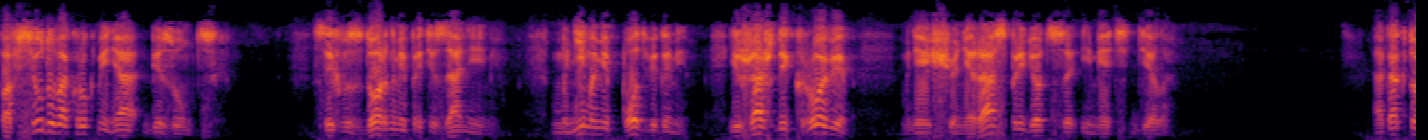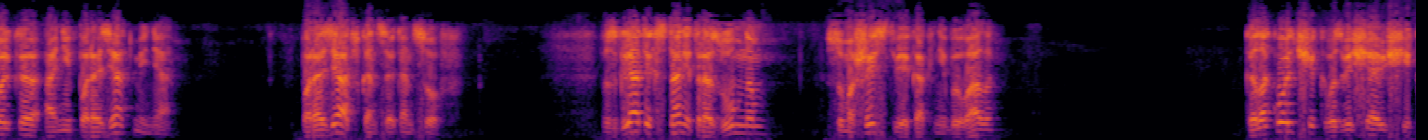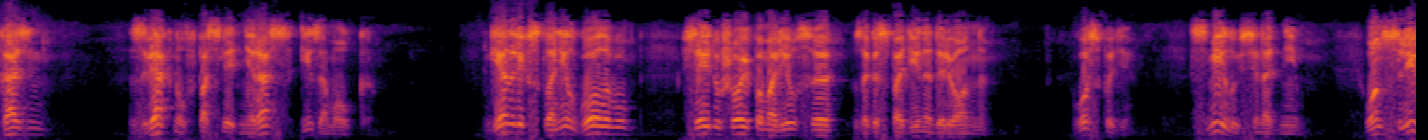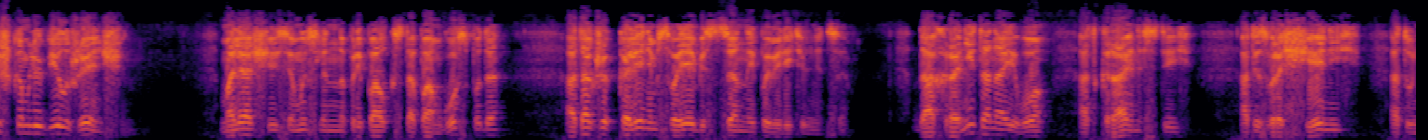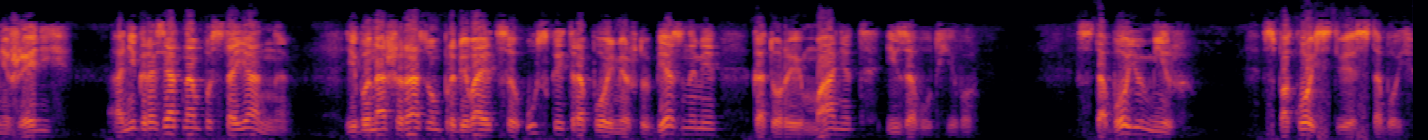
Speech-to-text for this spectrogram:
Повсюду вокруг меня безумцы, с их вздорными притязаниями, мнимыми подвигами и жаждой крови мне еще не раз придется иметь дело. А как только они поразят меня, поразят в конце концов, взгляд их станет разумным, сумасшествие как не бывало. Колокольчик, возвещающий казнь, звякнул в последний раз и замолк. Генрих склонил голову, всей душой помолился за господина Делеонна. «Господи, смилуйся над ним!» Он слишком любил женщин. Молящийся мысленно припал к стопам Господа, а также к коленям своей бесценной повелительницы. Да охранит она его от крайностей, от извращений, от унижений. Они грозят нам постоянно, ибо наш разум пробивается узкой тропой между безднами, которые манят и зовут его. С тобою мир, спокойствие с тобой.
